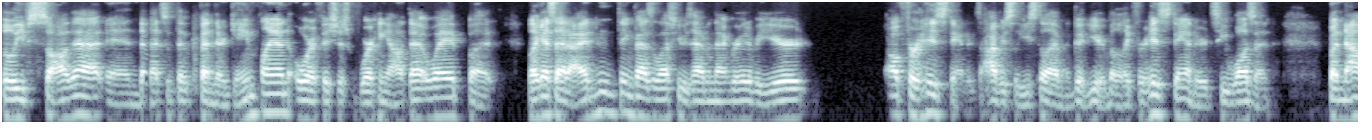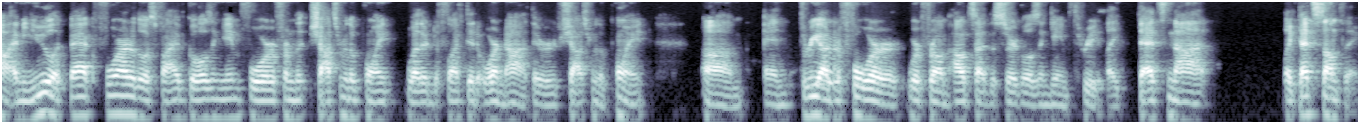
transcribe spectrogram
the Leafs saw that and that's what they've been their game plan, or if it's just working out that way. But like I said, I didn't think Vasilevskiy was having that great of a year. Uh, for his standards, obviously he's still having a good year, but like for his standards, he wasn't. But now, I mean, you look back, four out of those five goals in Game Four from the shots from the point, whether deflected or not, they were shots from the point. Um, and three out of four were from outside the circles in Game Three. Like that's not, like that's something.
